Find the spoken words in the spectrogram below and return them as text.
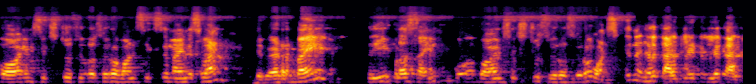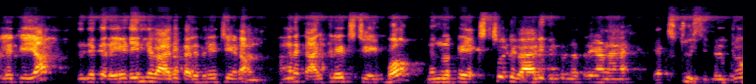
point six two zero zero one six minus one divided by three plus sine point six two zero zero one six നിങ്ങൾ കാൽക്കുലേറ്ററിൽ കാൽക്കുലേറ്റ് ചെയ്യാം. ഇതിന്റെയൊക്കെ റേഡിയന്റെ വാല്യൂ കാൽക്കുലേറ്റ് ചെയ്യണം. അങ്ങനെ കാൽക്കുലേറ്റ് ചെയ്യുമ്പോൾ നിങ്ങൾക്ക് എക്സ് ടുന്റെ വാല്യൂ കിട്ടുന്നത് എത്രയാണ്? X two is equal to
